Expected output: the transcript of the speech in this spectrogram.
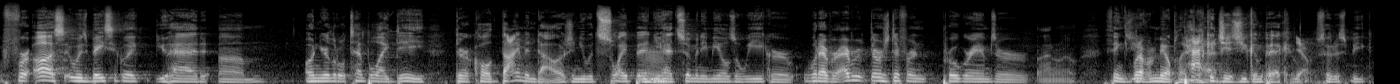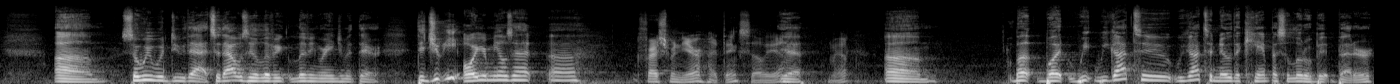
for us, it was basically you had um, on your little Temple ID. They're called Diamond Dollars, and you would swipe in. Hmm. You had so many meals a week or whatever. Every there was different programs or I don't know things. You, Whatever meal plan you packages you, can pick, Yeah. so to speak. Um, so we would do that. So that was the living living arrangement there. Did you eat all your meals at? Uh, Freshman year, I think so. Yeah. Yeah. Yep. Um, but but we, we got to we got to know the campus a little bit better,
